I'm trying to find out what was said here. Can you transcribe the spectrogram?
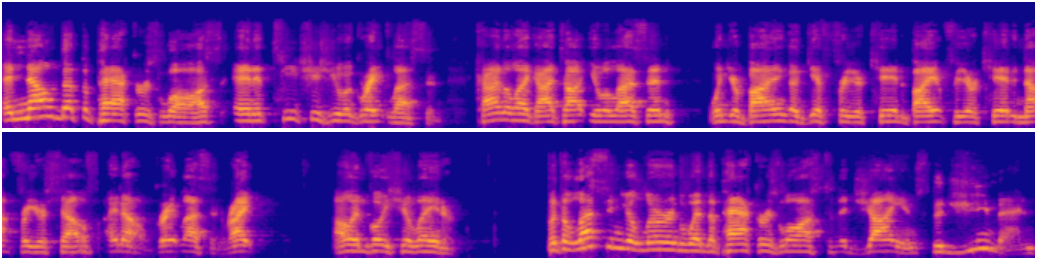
And now that the Packers lost, and it teaches you a great lesson, kind of like I taught you a lesson when you're buying a gift for your kid, buy it for your kid and not for yourself. I know, great lesson, right? I'll invoice you later. But the lesson you learned when the Packers lost to the Giants, the G Men,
